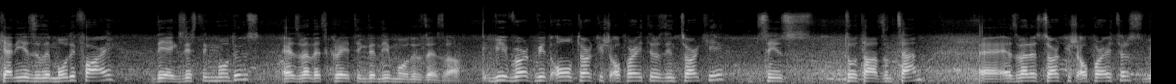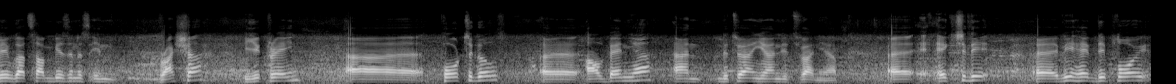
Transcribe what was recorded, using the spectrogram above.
can easily modify the existing modules as well as creating the new modules as well. We work with all Turkish operators in Turkey since 2010, uh, as well as Turkish operators. We've got some business in Russia, Ukraine, uh, Portugal, uh, Albania, and Lithuania and Lithuania. Uh, actually, uh, we have deployed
